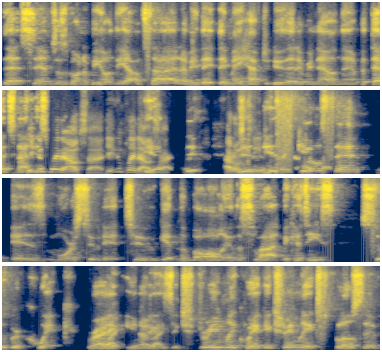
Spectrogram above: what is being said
that Sims is going to be on the outside. I mean, they, they may have to do that every now and then, but that's not He can play the outside. He can play the outside. but I don't Just his skill set is more suited to getting the ball in the slot because he's super quick, right? Right, You know, right. he's extremely quick, extremely explosive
